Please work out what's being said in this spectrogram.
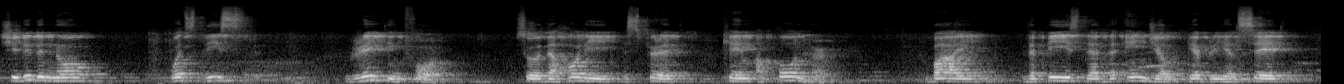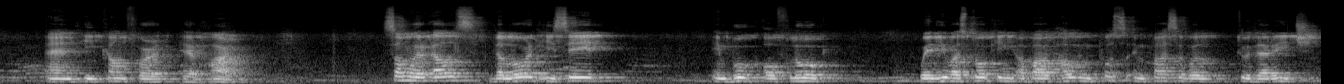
She didn't know what's this grating for. So the Holy Spirit came upon her by the peace that the angel Gabriel said, and he comforted her heart. Somewhere else, the Lord, he said in book of Luke, when he was talking about how impos- impossible to the rich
